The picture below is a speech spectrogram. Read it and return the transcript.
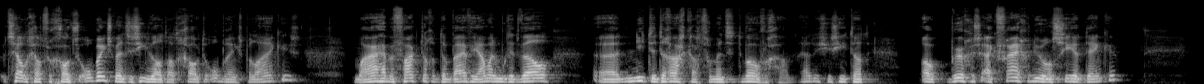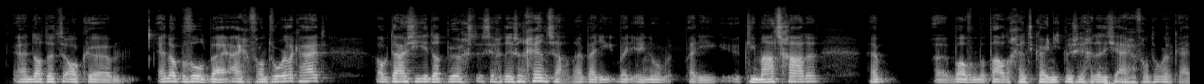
hetzelfde geldt voor grootste opbrengst. Mensen zien wel dat grote opbrengst belangrijk is. Maar hebben vaak toch erbij van ja, maar dan moet het wel uh, niet de draagkracht van mensen te boven gaan. Hè? Dus je ziet dat ook burgers eigenlijk vrij genuanceerd denken. En dat het ook, ehm, en ook bijvoorbeeld bij eigen verantwoordelijkheid, ook daar zie je dat burgers zeggen, er is een grens aan. Hè, bij, die, bij die enorme, bij die klimaatschade, hè, uh, boven een bepaalde grens kan je niet meer zeggen dat is je eigen verantwoordelijkheid.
